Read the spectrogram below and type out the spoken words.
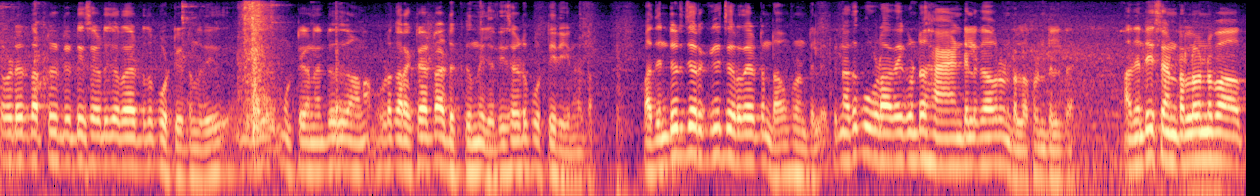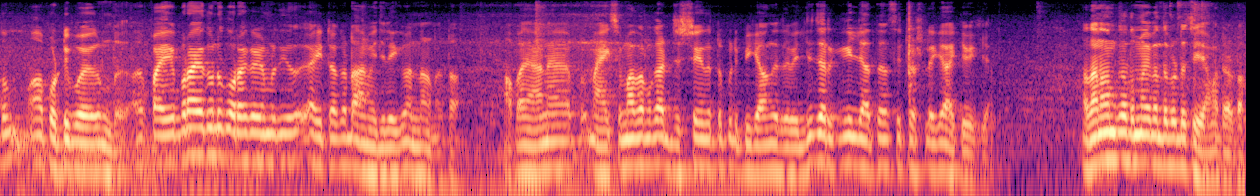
ഇവിടെ ഒരു തട്ട് കിട്ടിയിട്ട് ഈ സൈഡ് ചെറുതായിട്ട് ഇത് പൊട്ടിയിട്ടുണ്ട്. ഇത് മുട്ടിയണിട്ട് ഇത് കാണാം. ഇവിടെ കറക്റ്റായിട്ട് അടുക്കുന്നില്ല. ഈ സൈഡ് പൊട്ടിയിരിക്കുന്നു കേട്ടോ. അപ്പോൾ അതിന്റെ ഒരു ചെറുക്കിങ് ചെറുതായിട്ടുണ്ടാവും ഫ്രണ്ടിൽ പിന്നെ അത് കൂടാതെ കൊണ്ട് ഹാൻഡിൽ കവർ ഉണ്ടല്ലോ ഫ്രണ്ടിലത്തെ അതിന്റെ ഈ സെന്ററിൽ വന്ന ഭാഗത്തും പൊട്ടിപ്പോയതുണ്ട് ഫൈബർ ആയതുകൊണ്ട് കുറേ കഴിയുമ്പോഴത്തേക്ക് ഐറ്റമൊക്കെ ഡാമേജിലേക്ക് വന്നതാണ് കേട്ടോ അപ്പോൾ ഞാൻ മാക്സിമം അത് നമുക്ക് അഡ്ജസ്റ്റ് ചെയ്തിട്ട് പിടിപ്പിക്കാമെന്ന് പിടിപ്പിക്കാവുന്ന വലിയ ചെറുക്കിങ് ഇല്ലാത്ത സിറ്റുവേഷനിലേക്ക് ആക്കി വയ്ക്കാം അതാണ് നമുക്ക് അതുമായി ബന്ധപ്പെട്ട് ചെയ്യാൻ പറ്റുക കേട്ടോ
